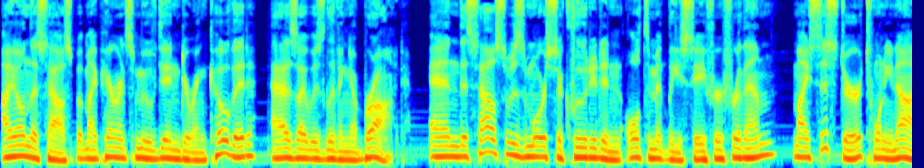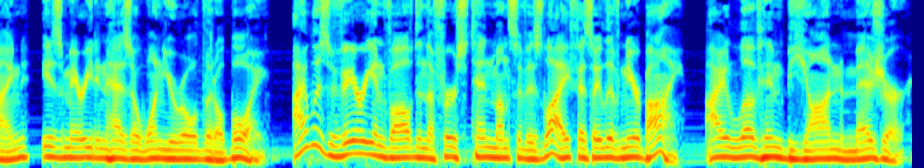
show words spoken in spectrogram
I own this house, but my parents moved in during COVID as I was living abroad. And this house was more secluded and ultimately safer for them. My sister, 29, is married and has a one year old little boy. I was very involved in the first 10 months of his life as I lived nearby. I love him beyond measure.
